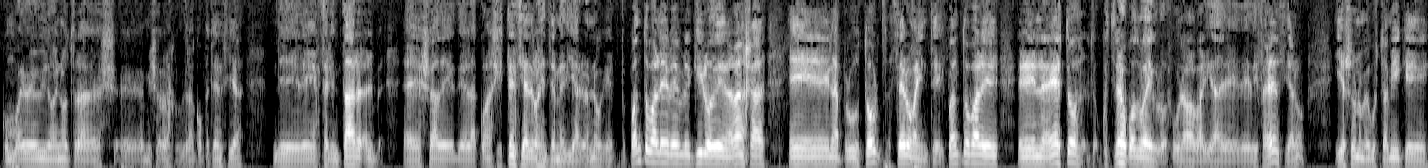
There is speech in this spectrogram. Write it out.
como he oído en otras eh, emisoras de la competencia, de, enfrentar eh, o sea, de, la, con la asistencia de los intermediarios. ¿no? Que, ¿Cuánto vale el kilo de naranjas en el productor? 0,20. ¿Cuánto vale en estos? 3 o 4 euros. Una barbaridad de, diferencia. ¿no? Y eso no me gusta a mí que,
